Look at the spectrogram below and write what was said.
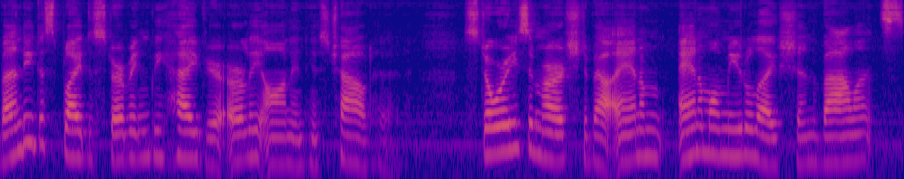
Bundy displayed disturbing behavior early on in his childhood. Stories emerged about anim animal mutilation, violence,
